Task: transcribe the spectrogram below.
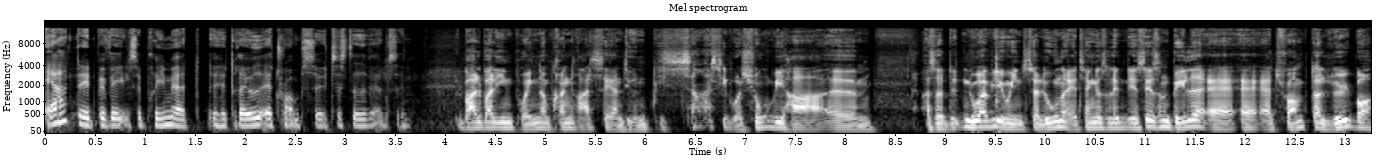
er den bevægelse primært øh, drevet af Trumps øh, tilstedeværelse. Bare, bare lige en pointe omkring retssagerne. Det er jo en bizarre situation, vi har. Øh, altså, nu er vi jo i en saloon, og jeg tænker så lidt, jeg ser sådan et billede af, af, af Trump, der løber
